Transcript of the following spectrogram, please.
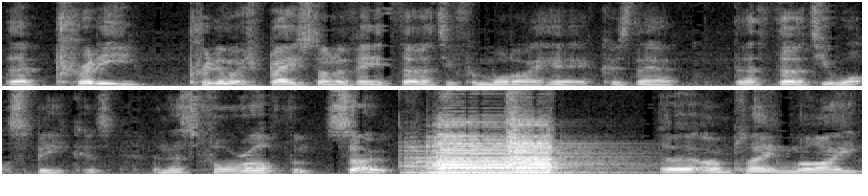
they're pretty pretty much based on a V30 from what I hear because they're they're 30 watt speakers and there's four of them. So uh, I'm playing my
